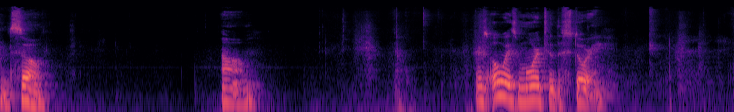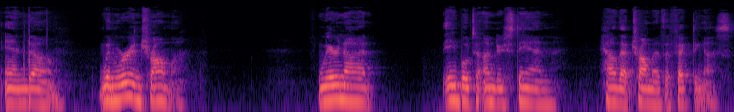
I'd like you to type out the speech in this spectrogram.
And so, um, there's always more to the story. And um, when we're in trauma, we're not able to understand how that trauma is affecting us.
